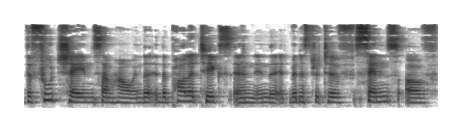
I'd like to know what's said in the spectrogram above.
the food chain somehow in the, in the politics and in the administrative sense of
